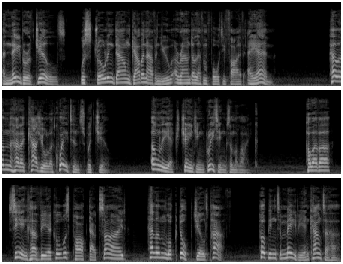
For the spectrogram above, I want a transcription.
a neighbour of Jill's, was strolling down Gowan Avenue around 11:45 a.m. Helen had a casual acquaintance with Jill, only exchanging greetings and the like. However, seeing her vehicle was parked outside, Helen looked up Jill's path, hoping to maybe encounter her.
